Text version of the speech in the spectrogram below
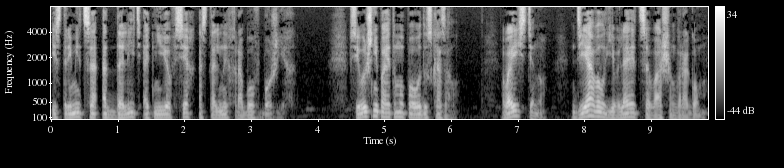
и стремится отдалить от нее всех остальных рабов Божьих. Всевышний по этому поводу сказал, «Воистину, дьявол является вашим врагом,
